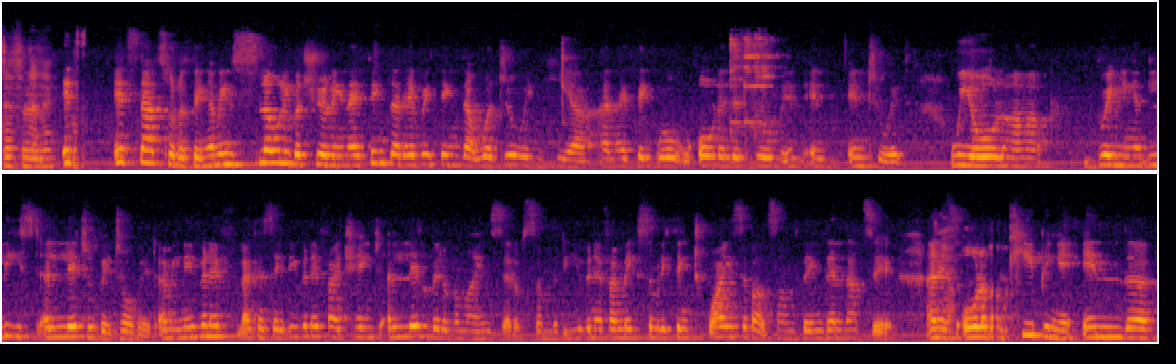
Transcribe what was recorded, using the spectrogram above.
definitely It's it's that sort of thing. I mean, slowly but surely, and I think that everything that we're doing here, and I think we're all in this room in, in into it, we all are bringing at least a little bit of it. I mean, even if, like I said, even if I change a little bit of a mindset of somebody, even if I make somebody think twice about something, then that's it. And yeah. it's all about keeping it in the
